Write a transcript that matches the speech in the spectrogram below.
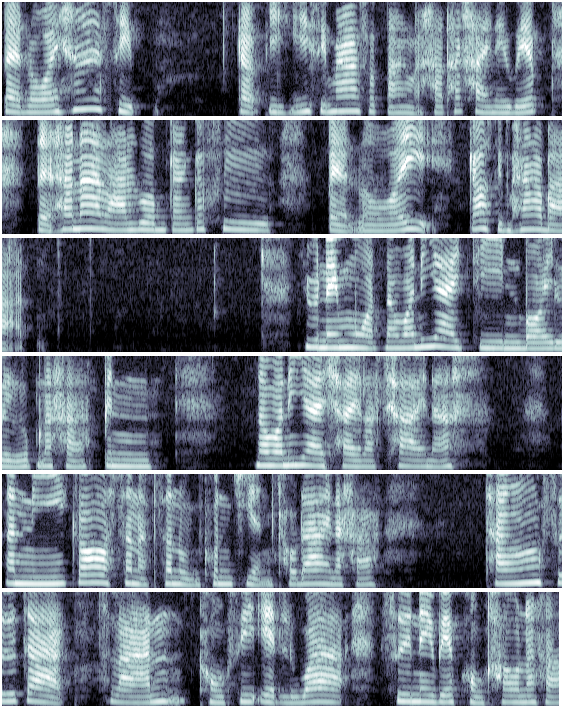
850 กับอีก 25 สตางค์นะคะ ถ้าขายในเว็บ แต่ถ้าหน้าร้านรวมกันก็คือ 895 บาท อยู่ในหมวดนวนิยายจีนบอยเลิฟนะคะ เป็นนวนิยายชายรักชายนะ อันนี้ก็สนับสนุนคนเขียนเขาได้นะคะ ทั้งซื้อจากร้านของ C1 หรือว่าซื้อในเว็บของเขานะคะ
